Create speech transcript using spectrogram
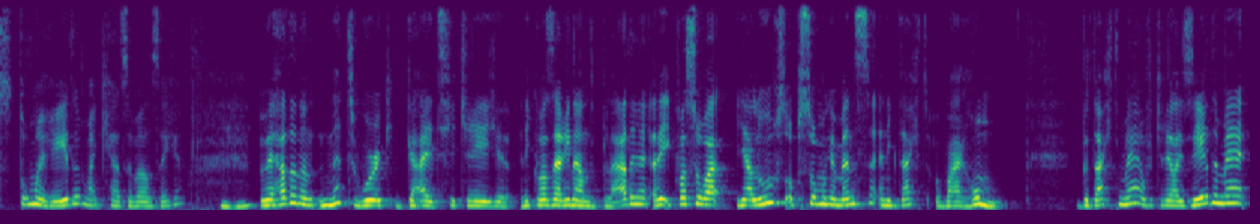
stomme reden, maar ik ga ze wel zeggen. Mm Wij hadden een network guide gekregen en ik was daarin aan het bladeren. ik was zo wat jaloers op sommige mensen en ik dacht, waarom? Ik bedacht mij, of ik realiseerde mij,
